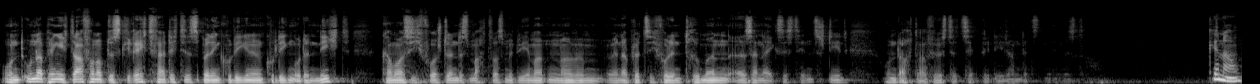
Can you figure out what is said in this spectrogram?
Und unabhängig davon, ob das gerechtfertigt ist bei den Kolleginnen und Kollegen oder nicht, kann man sich vorstellen, das macht was mit jemandem, ne, wenn, wenn er plötzlich vor den Trümmern äh, seiner Existenz steht. Und auch dafür ist der ZPD dann letzten Endes da. Genau.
